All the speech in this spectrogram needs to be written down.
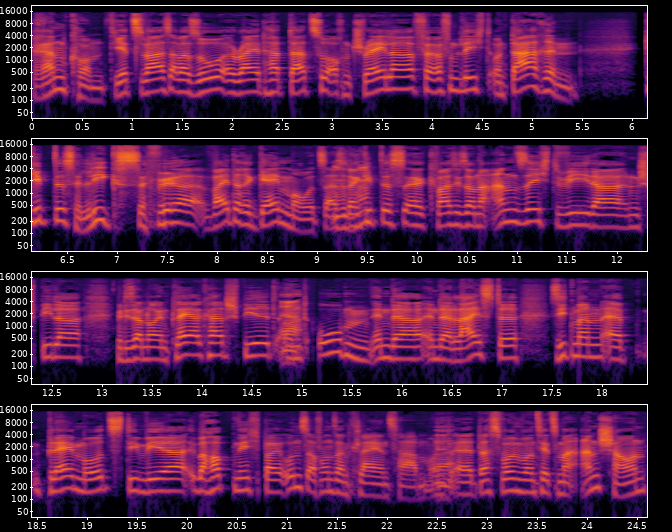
rankommt. Jetzt war es aber so, Riot hat dazu auch einen Trailer veröffentlicht und darin gibt es Leaks für weitere Game Modes. Also mhm. dann gibt es äh, quasi so eine Ansicht, wie da ein Spieler mit dieser neuen Player Card spielt ja. und oben in der in der Leiste sieht man äh, Play Modes, die wir überhaupt nicht bei uns auf unseren Clients haben. Und ja. äh, das wollen wir uns jetzt mal anschauen.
